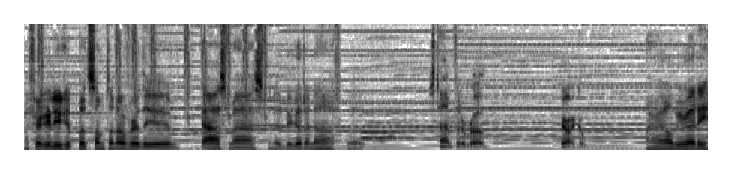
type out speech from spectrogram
I figured you could put something over the gas mask and it'd be good enough, but... It's time for the rub. Here I go. Alright, I'll be ready.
